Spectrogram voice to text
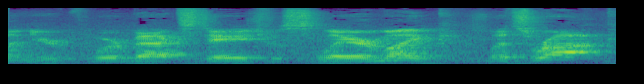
and you're we're backstage with Slayer Mike. Let's rock.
